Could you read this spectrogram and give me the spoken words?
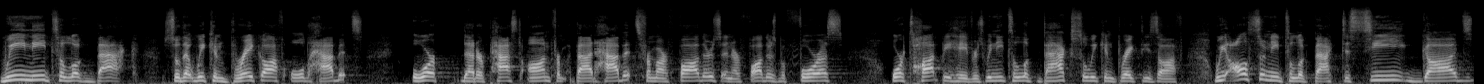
We need to look back so that we can break off old habits or that are passed on from bad habits from our fathers and our fathers before us or taught behaviors. We need to look back so we can break these off. We also need to look back to see God's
